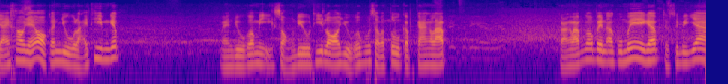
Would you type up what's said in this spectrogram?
ย้ายเข้าย้ายออกกันอยู่หลายทีมครับแมนยูก็มีอีก 2 ดิวที่รออยู่ก็ผู้สับประตูกับกลางรับ กลางรับก็เป็นอากูเม่ครับจากซิบิย่า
